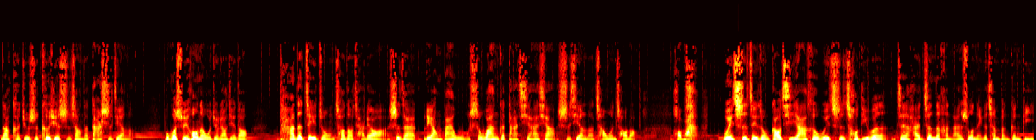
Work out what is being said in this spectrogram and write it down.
那可就是科学史上的大事件了。不过随后呢，我就了解到，它的这种超导材料啊，是在两百五十万个大气压下实现了常温超导。好吧，维持这种高气压和维持超低温，这还真的很难说哪个成本更低。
